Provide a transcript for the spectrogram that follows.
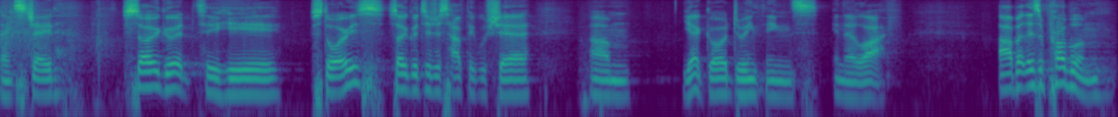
Thanks, Jade. So good to hear stories. So good to just have people share, um, yeah, God doing things in their life. Uh, but there's a problem,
